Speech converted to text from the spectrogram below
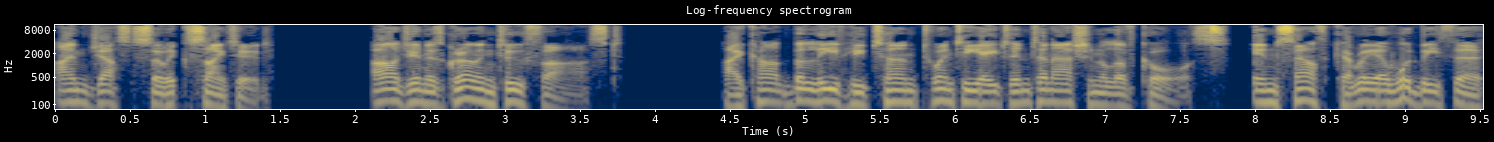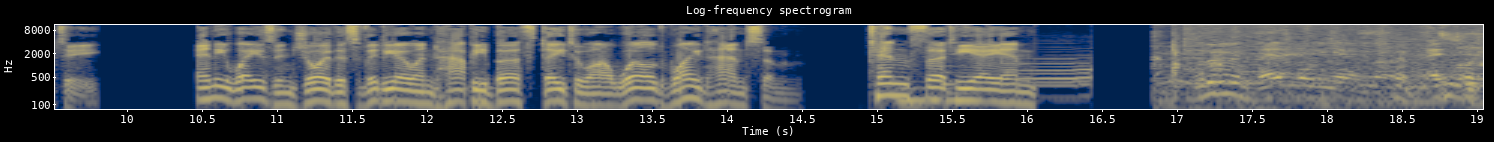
I'm just so excited. Our Jin is growing too fast. I can't believe he turned 28 international of course. In South Korea would be 30. Anyways enjoy this video and happy birthday to our worldwide handsome. 10:30 a.m. Good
